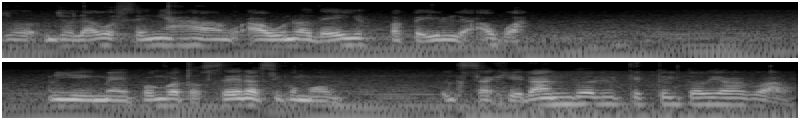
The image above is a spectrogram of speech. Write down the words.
Yo, yo le hago señas a, a uno de ellos para pedirle agua. Y me pongo a toser así como exagerando el que estoy todavía ahogado.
